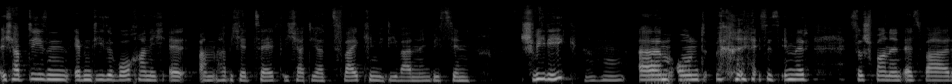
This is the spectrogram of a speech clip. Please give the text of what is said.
Ich habe diesen, eben diese Woche ich, äh, habe ich erzählt, ich hatte ja zwei Kinder, die waren ein bisschen schwierig. Mhm. Ähm, und es ist immer so spannend. Es war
